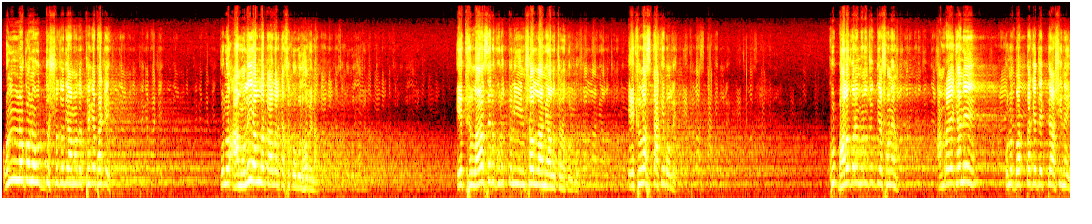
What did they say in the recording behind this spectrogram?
অন্য কোনো উদ্দেশ্য যদি আমাদের থেকে থাকে কোনো আমলেই আল্লাহ তাআলার কাছে কবুল হবে না। এখলাসের গুরুত্ব নিয়ে ইনশাল্লাহ আমি আলোচনা করব। এখলাস কাকে বলে? খুব ভালো করে মনোযোগ দিয়ে শোনেন। আমরা এখানে কোনো বক্তাকে দেখতে আসি নাই।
